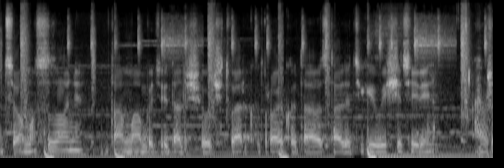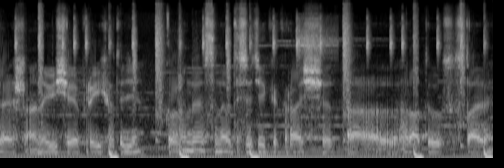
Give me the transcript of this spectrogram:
у цьому сезоні. Там, мабуть, і далі у четверку, тройку та ставити тільки вищі цілі. А вже ж, а навіщо я приїхав тоді? Кожен день становитися тільки краще та грати у составі.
